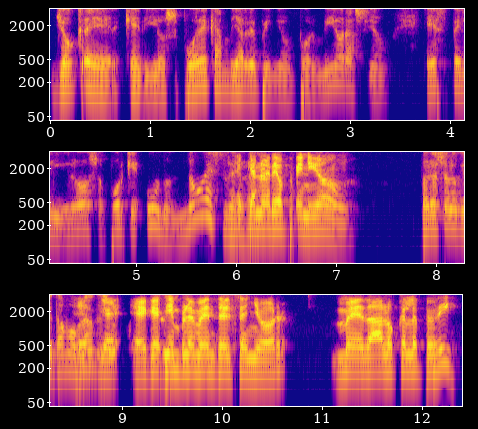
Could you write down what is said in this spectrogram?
yo creer que Dios puede cambiar de opinión por mi oración es peligroso porque uno no es verdad. Es que no es de opinión. Pero eso es lo que estamos hablando. Es que, es que simplemente el Señor me da lo que le pedí.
